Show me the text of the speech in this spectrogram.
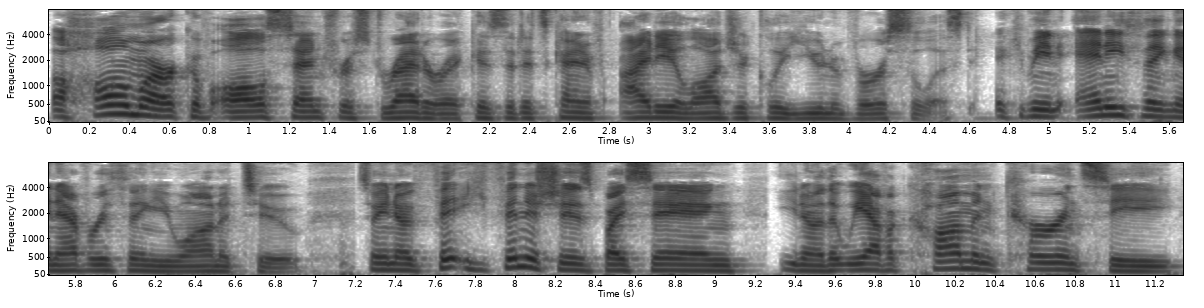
a hallmark of all centrist rhetoric is that it's kind of ideologically universalist. It can mean anything and everything you want it to. So you know, fi- he finishes by saying, you know, that we have a common currency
